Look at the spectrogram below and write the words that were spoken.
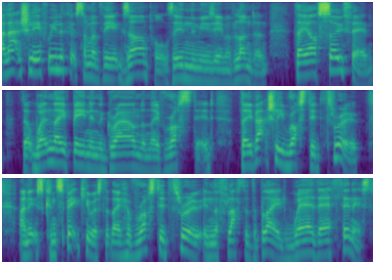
And actually, if we look at some of the examples in the Museum of London, they are so thin that when they've been in the ground and they've rusted, they've actually rusted through. And it's conspicuous that they have rusted through in the flat of the blade where they're thinnest.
